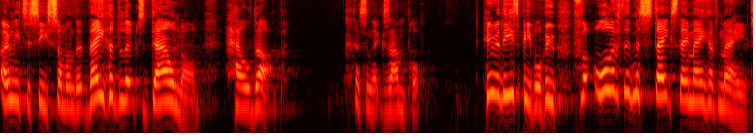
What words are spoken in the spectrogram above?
only to see someone that they had looked down on held up as an example. Here are these people who, for all of the mistakes they may have made,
